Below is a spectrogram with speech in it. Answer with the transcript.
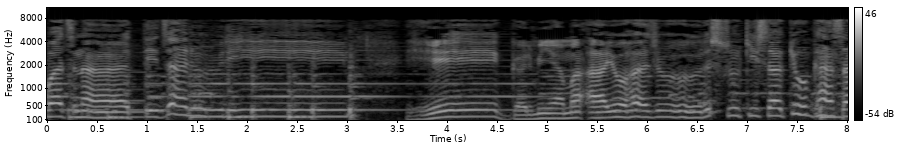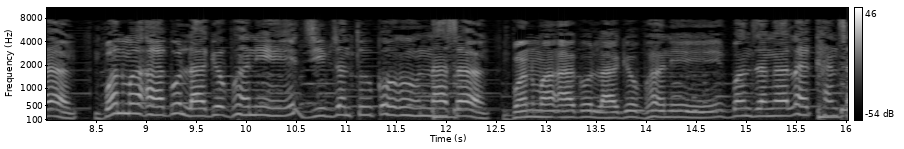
बच्न अति जरुरी। हे गर्मियामा आयो हजुर सुकिसक्यो घाँस। वनमा आगो लाग्यो भने जीव जन्तुको नासा। वनमा आगो लाग्यो भने वन जङ्गल खान्छ।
